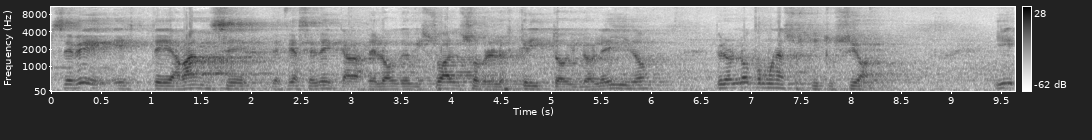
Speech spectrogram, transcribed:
se ve este avance desde hace décadas de lo audiovisual sobre lo escrito y lo leído, pero no como una sustitución. Y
